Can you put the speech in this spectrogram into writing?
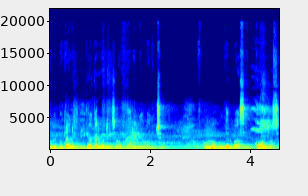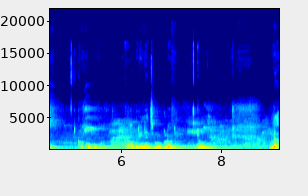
હવે બધાને ભેગા કરવાની જવાબદારી લેવાની છે. ભોલું ઉંદર પાસે કોણ જશે? કખું કુકડું. કાબરીને જ મોકલો ને, ટોમી. ના,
